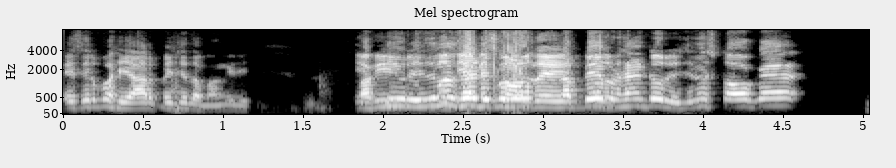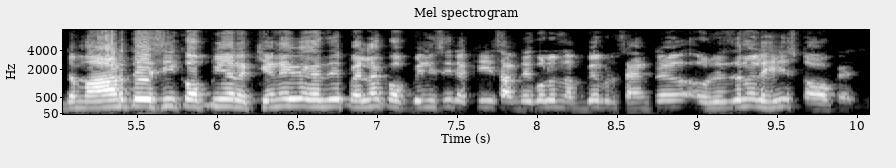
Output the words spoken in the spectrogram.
ਇਹ ਸਿਰਫ 1000 ਰੁਪਏ 'ਚ ਦਵਾਂਗੇ ਜੀ। ਬਾਕੀ origignal ਸਾਡੇ ਕੋਲ discount ਦੇ 90% origignal ਸਟਾਕ ਹੈ। ਡਿਮਾਂਡ ਤੇ ਅਸੀਂ ਕਾਪੀਆਂ ਰੱਖੀਆਂ ਨੇ ਕਦੇ ਪਹਿਲਾਂ ਕਾਪੀ ਨਹੀਂ ਸੀ ਰੱਖੀ ਸਾਡੇ ਕੋਲ 90% origignal ਹੀ ਸਟਾਕ ਹੈ ਜੀ।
